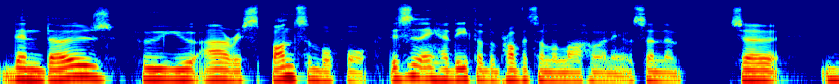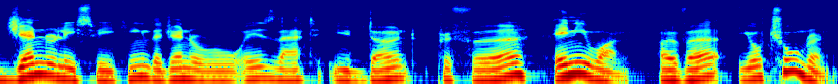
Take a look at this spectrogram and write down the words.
then those who you are responsible for. This is a hadith of the Prophet ﷺ. So generally speaking, the general rule is that you don't prefer anyone over your children,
